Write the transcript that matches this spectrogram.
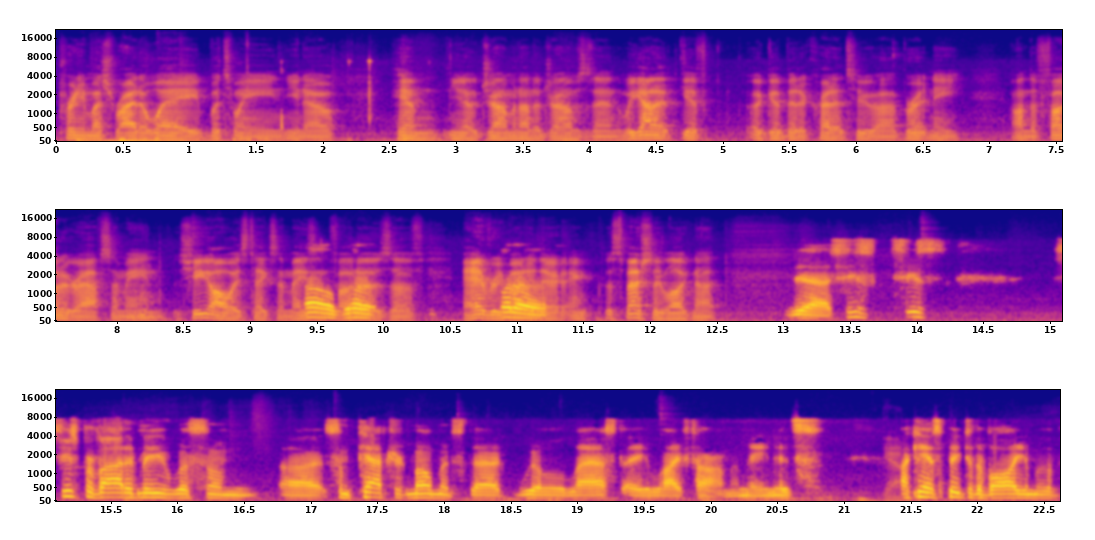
pretty much right away between you know him you know drumming on the drums, and then we got to give a good bit of credit to uh, Brittany on the photographs. I mean, she always takes amazing Oh, what a- photos of everybody a- there, and especially Lugnut. Yeah, she's she's she's provided me with some uh, some captured moments that will last a lifetime. I mean, it's Yeah. I can't speak to the volume of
